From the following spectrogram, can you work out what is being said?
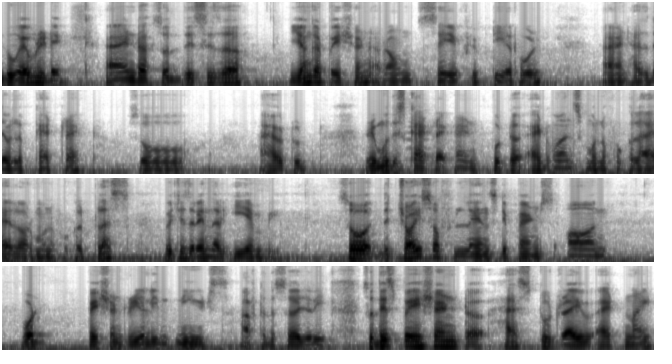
do every day and uh, so this is a younger patient around say 50 year old and has developed cataract so I have to remove this cataract and put a advanced monofocal IL or monofocal plus which is Rayner EMV so the choice of lens depends on what patient really needs after the surgery. So this patient uh, has to drive at night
